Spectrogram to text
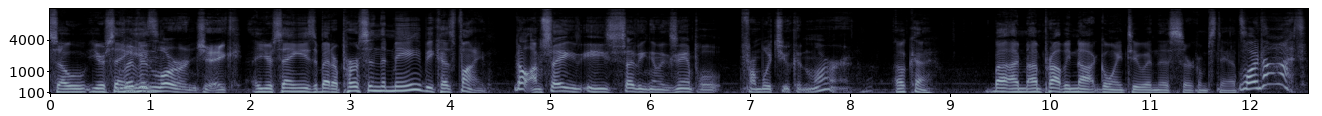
So you're saying Live he's, and learn, Jake. you're saying he's a better person than me because fine. No, I'm saying he's setting an example from which you can learn. Okay. But I'm, I'm probably not going to in this circumstance. Why not?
